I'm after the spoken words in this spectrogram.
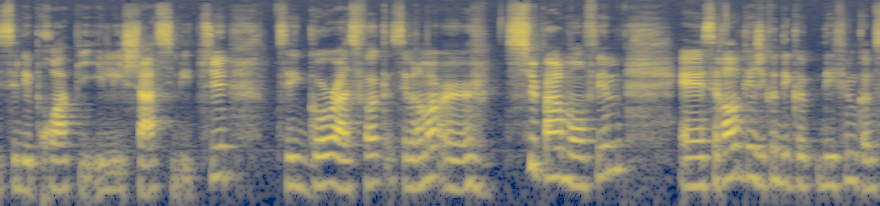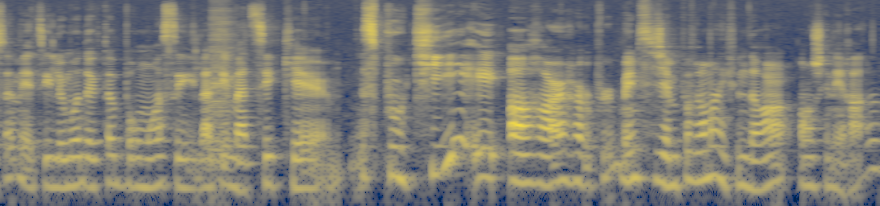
C'est des proies, puis ils les chassent, ils les tuent. C'est gore as fuck. C'est vraiment un super bon film. Euh, c'est rare que j'écoute des, films comme ça, mais le mois d'octobre, pour moi, c'est la thématique euh, spooky et horreur un peu, même si j'aime pas vraiment les films d'horreur en général.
